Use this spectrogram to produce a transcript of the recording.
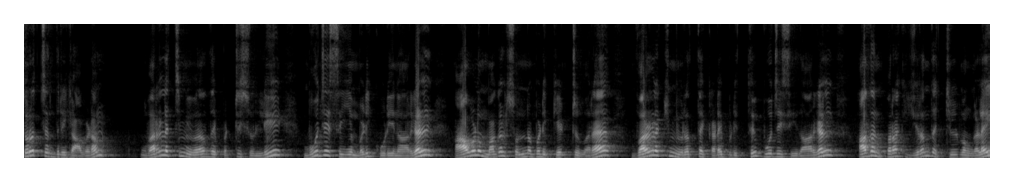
சுரச்சந்திரிகாவிடம் வரலட்சுமி விரதத்தை பற்றி சொல்லி பூஜை செய்யும்படி கூடினார்கள். அவளும் மகள் சொன்னபடி கேட்டு வர வரலட்சுமி விரதத்தை கடைபிடித்து பூஜை செய்தார்கள். அதன் பிறகு இறந்த செல்வங்களை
